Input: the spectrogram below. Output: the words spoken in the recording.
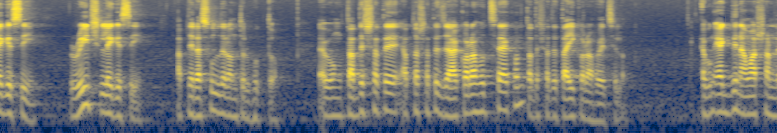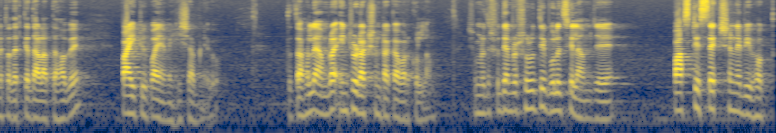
legacy rich legacy আপনি রাসুলদের অন্তর্ভুক্ত এবং তাদের সাথে, আপনার সাথে যা করা হচ্ছে এখন, তাদের সাথে তাই করা হয়েছিল। এবং একদিন আমার সামনে তাদেরকে দাঁড়াতে হবে, পাই টু পাই আমি হিসাব নেব। তো তাহলে আমরা ইন্ট্রোডাকশনটা কভার করলাম। সম্রাট শুধু আমরা শুরুতেই বলেছিলাম যে পাঁচটি সেকশনে বিভক্ত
